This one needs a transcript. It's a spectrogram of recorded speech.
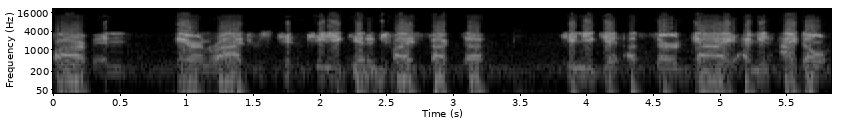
Favre and Aaron Rodgers. Can, can you get a trifecta? Can you get a third guy? I mean, I don't.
